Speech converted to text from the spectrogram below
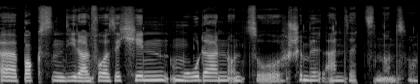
äh, Boxen, die dann vor sich hin modern und so Schimmel ansetzen und so.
